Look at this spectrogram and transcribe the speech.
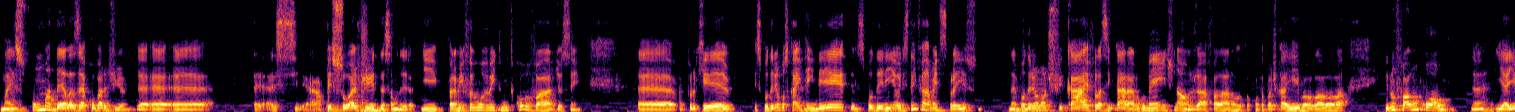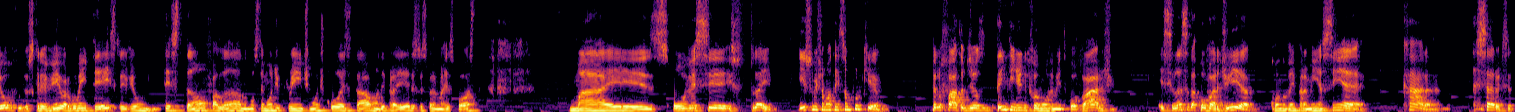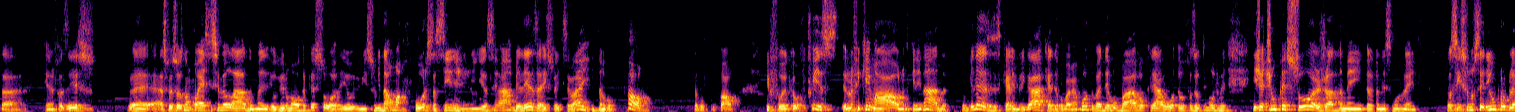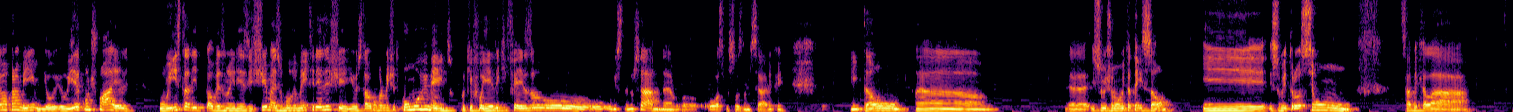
mas uma delas é a covardia. É, é, é, é a pessoa agir dessa maneira. E para mim foi um movimento muito covarde, assim. É, porque eles poderiam buscar entender, eles poderiam, eles têm ferramentas para isso, né? Poderiam notificar e falar assim, cara, argumente, não, já falaram, a conta pode cair, blá blá blá blá, e não falam como, né? E aí eu, eu escrevi, eu argumentei, escrevi um textão falando, mostrei um monte de print, um monte de coisa e tal, mandei para eles, estou esperando uma resposta. Mas houve esse, isso daí. Isso me chamou a atenção por quê? pelo fato de eu ter entendido que foi um movimento covarde, esse lance da covardia, quando vem para mim assim, é. Cara, é sério que você tá querendo fazer isso? É, as pessoas não conhecem esse meu lado, mas eu viro uma outra pessoa. Eu, isso me dá uma força, assim, e assim, ah, beleza, é isso aí que você vai? Então eu vou pro pau. Eu vou pro pau. E foi o que eu fiz. Eu não fiquei mal, não fiquei nem nada. Então, beleza, vocês querem brigar, quer derrubar minha conta? Vai derrubar, vou criar outra, vou fazer outro movimento. E já tinham pessoas já também nesse movimento. Então, assim, isso não seria um problema para mim. Eu, eu ia continuar ele. O Insta ali talvez não iria existir, mas o movimento iria existir. E eu estava comprometido com o movimento, porque foi ele que fez o, o, Insta denunciar, né? Ou, ou, as pessoas denunciarem, enfim. Então, uh, isso me chamou muita atenção. E isso me trouxe um, sabe aquela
